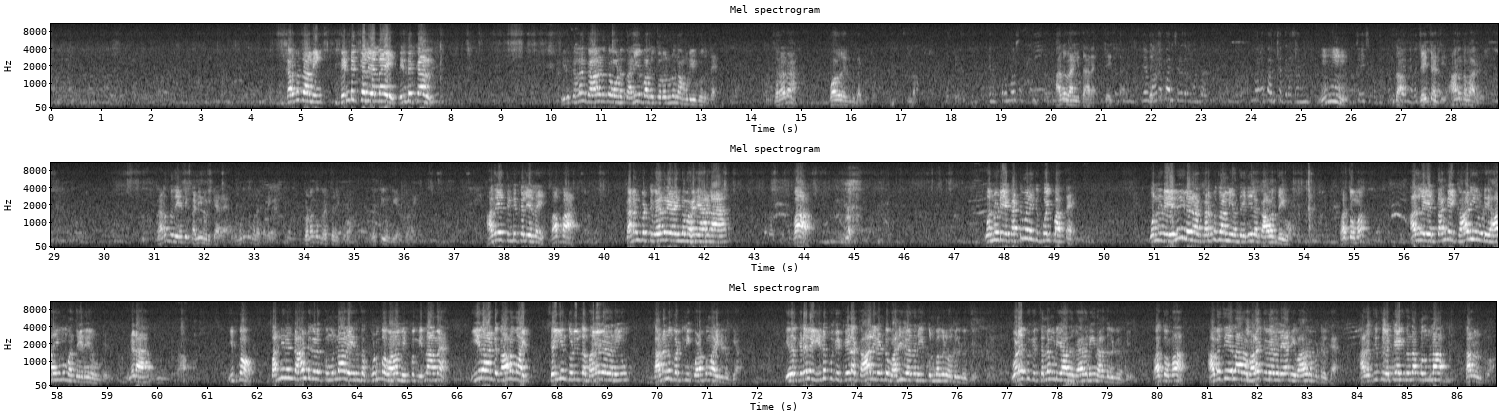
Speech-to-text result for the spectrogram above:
கருப்பசாமி திண்டுக்கல் எல்லை திண்டுக்கல். இதுக்கெல்லாம் காரணத்தை உன்னோட தனியை பார்த்து சொல்லணும்னு நான் முடிவுக்கு வந்துட்டேன். சரிண்ணா கோவில இருந்து கட்டுட்டோம் அதை வாங்கி தரேன். ஜெயிச்சு தரேன். ம் இந்தா. ஜெயிச்சாச்சு. ஆனந்தமா இருக்கு நடந்ததை ஏற்றி கண்ணீர் குடிக்காத அது முடிந்து போன கதை. தொடங்கும் பிரச்சனைக்கு வா. வெற்றி உண்டு என் துணை. அதே திண்டுக்கல் எல்லை. பாப்பா கடன்பட்டு வேதனை அடைந்த மகன் யாரடா? வா. உன்னுடைய கட்டுமனைக்கு போய் பார்த்தேன். உன்னுடைய எல்லையில நான் கருப்பசாமி அந்த எல்லையில காவல் தெய்வம் வாஸ்தவமா? அதுல என் தங்கை காளியனுடைய ஆலயமும் அந்த இலையில உண்டு. என்னடா? இப்போ பன்னிரண்டு ஆண்டுகளுக்கு முன்னால இருந்த குடும்ப வளம் இப்ப இல்லாம ஈராண்டு காலமாய் செய்யும் தொழில மனவேதனையும் கடனும் பட்டு நீ குழப்பமாயிக்கிட்டு இருக்கியா? இதற்கிடையில இடுப்புக்கு கீழே கால் இரண்டு வலி வேதனை துன்பங்கள் வந்துகிட்டு இருக்கு. உழைப்புக்கு செல்ல முடியாத வேதனையும் நடந்துகிட்டு இருக்கு. வாஸ்தவமா அவசியம் இல்லாத வழக்கு வேதனையா நீ வாதனைப்பட்டிருக்க. அதை தீர்த்து வெற்றியாக்கி தந்தா போதுங்களா கால் நின்றுவா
